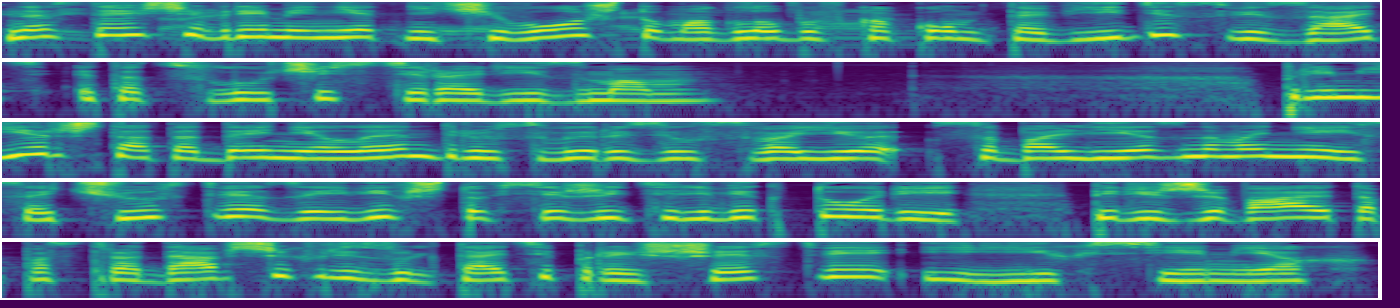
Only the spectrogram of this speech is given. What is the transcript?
В настоящее время нет ничего, что могло бы в каком-то виде связать этот случай с терроризмом. Премьер штата Дэниел Эндрюс выразил свое соболезнование и сочувствие, заявив, что все жители Виктории переживают о пострадавших в результате происшествия и их семьях.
